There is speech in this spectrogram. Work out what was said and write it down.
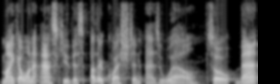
Mike, I want to ask you this other question as well. So that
